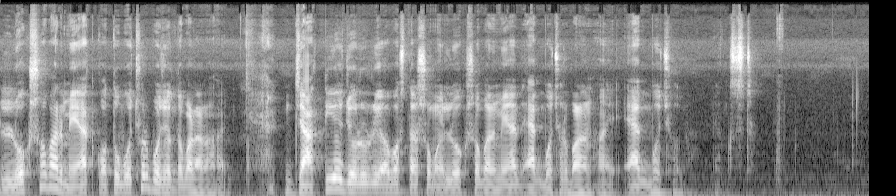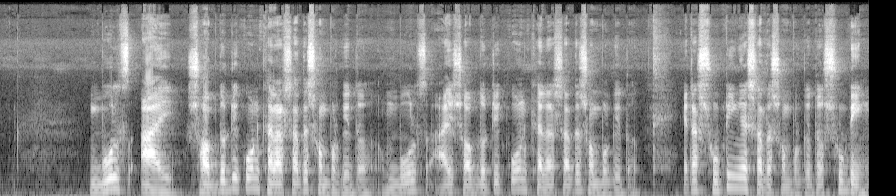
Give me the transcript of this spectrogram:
লোকসভার মেয়াদ কত বছর পর্যন্ত বাড়ানো হয়? জাতীয় জরুরি অবস্থার সময় লোকসভার মেয়াদ এক বছর বাড়ানো হয়। এক বছর। নেক্সট বুলস আই শব্দটি কোন খেলার সাথে সম্পর্কিত? বুলস আই শব্দটি কোন খেলার সাথে সম্পর্কিত? এটা শুটিংয়ের সাথে সম্পর্কিত, শুটিং।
